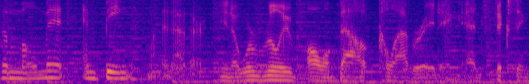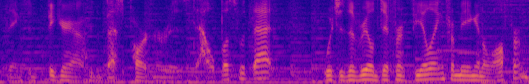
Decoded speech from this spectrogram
the moment and being with one another. You know, we're really all about collaborating and fixing things and figuring out who the best partner is to help us with that, which is a real different feeling from being in a law firm.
